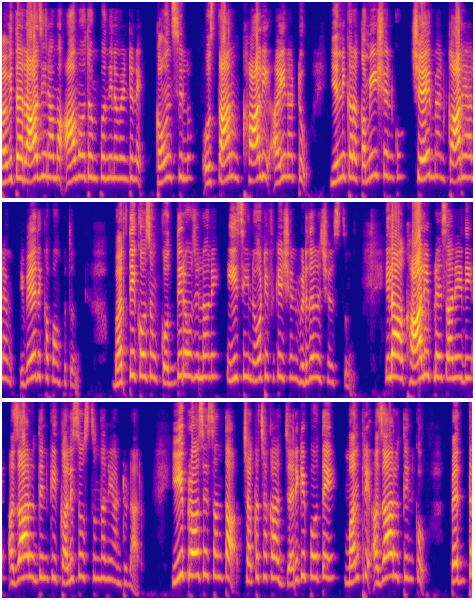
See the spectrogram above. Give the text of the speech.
కవిత రాజీనామా ఆమోదం పొందిన వెంటనే కౌన్సిల్లో ఓ స్థానం ఖాళీ అయినట్టు ఎన్నికల కమిషన్కు చైర్మన్ కార్యాలయం నివేదిక పంపుతుంది. భర్తీ కోసం కొద్ది రోజుల్లోనే ఈసీ నోటిఫికేషన్ విడుదల చేస్తుంది. ఇలా ఖాళీ ప్లేస్ అనేది అజారుద్దీన్కి కలిసి వస్తుందని అంటున్నారు. ఈ ప్రాసెస్ అంతా చకచకా జరిగిపోతే మంత్రి అజారుద్దీన్కు పెద్ద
